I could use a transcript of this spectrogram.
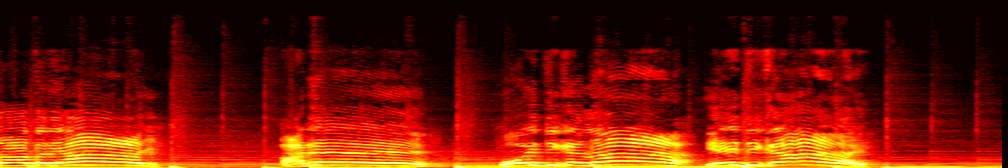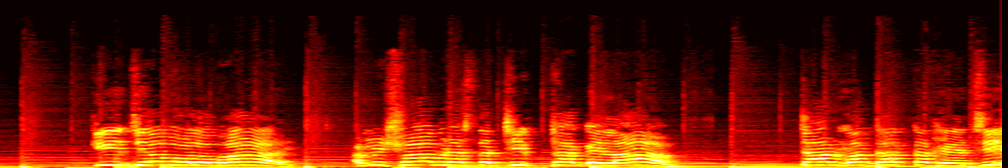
তাড়াতাড়ি আয়। আরে ওই দিকে না এই দিকে কি যে বলো ভাই, আমি সব রাস্তা ঠিকঠাক এলাম। চারবার ধাক্কা খেয়েছি,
